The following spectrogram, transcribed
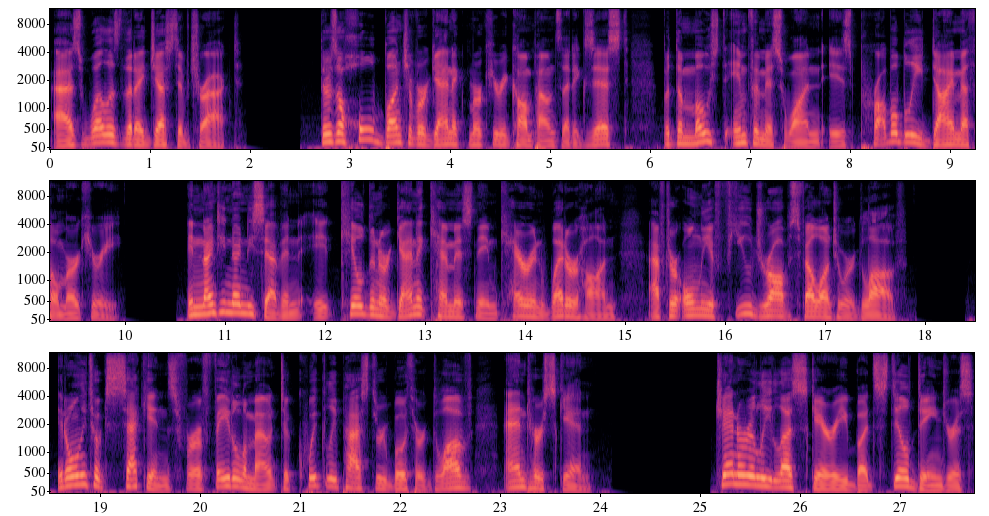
as well as the digestive tract. There's a whole bunch of organic mercury compounds that exist, but the most infamous one is probably dimethylmercury. In 1997, it killed an organic chemist named Karen Wetterhahn after only a few drops fell onto her glove. It only took seconds for a fatal amount to quickly pass through both her glove and her skin. Generally less scary, but still dangerous,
